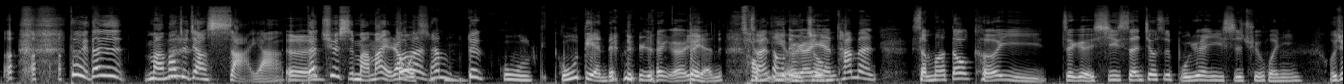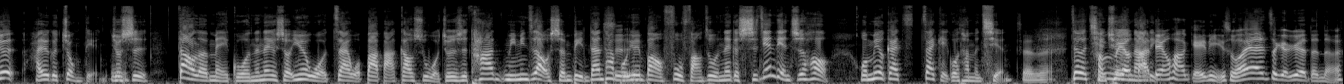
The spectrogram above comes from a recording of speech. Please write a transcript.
对，但是妈妈就这样傻呀。呃但确实，妈妈也让我，他们对古古典的女人而言，传统的女人而言，他们什么都可以这个牺牲，就是不愿意失去婚姻。我觉得还有一个重点就是。到了美国的那个时候，因为我在我爸爸告诉我，就是他明明知道我生病，但他不愿意帮我付房租。那个时间点之后，我没有再再给过他们钱。真的，这个钱去了哪里？打电话给你说，哎，这个月的呢？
